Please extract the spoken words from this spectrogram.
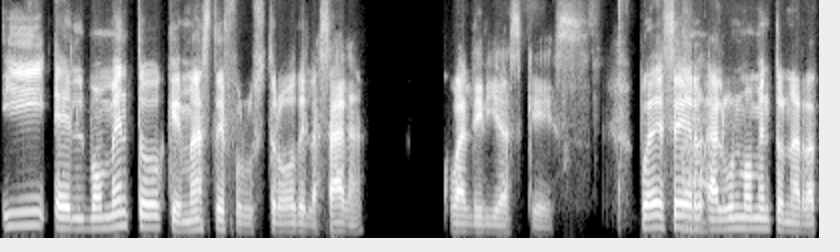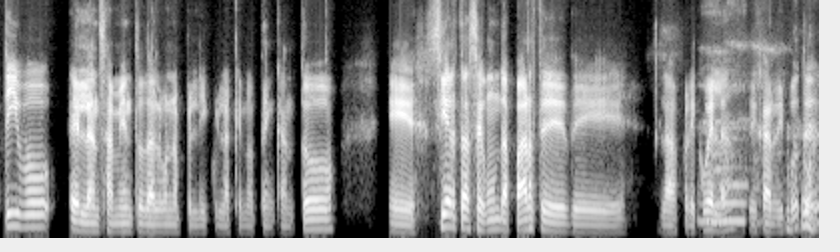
Y el momento que más te frustró de la saga, ¿cuál dirías que es? Puede ser ah. algún momento narrativo, el lanzamiento de alguna película que no te encantó, eh, cierta segunda parte de la precuela de Harry Potter.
